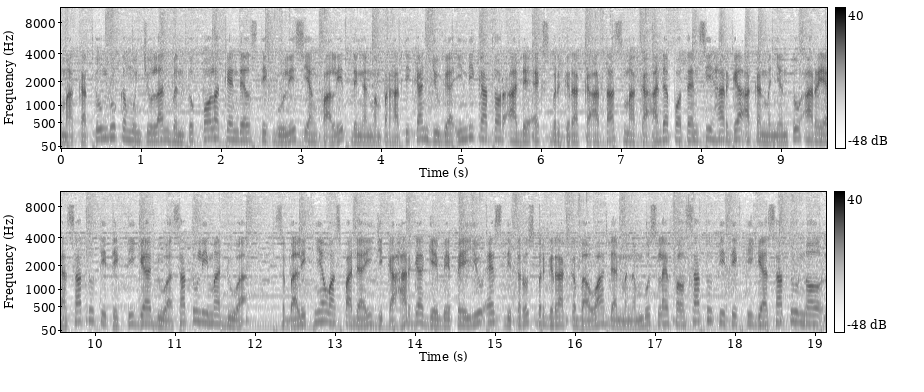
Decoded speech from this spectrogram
maka tunggu kemunculan bentuk pola candlestick bullish yang valid dengan memperhatikan juga indikator ADX bergerak ke atas maka ada potensi harga akan menyentuh area 1.32152. Sebaliknya waspadai jika harga GBP USD terus bergerak ke bawah dan menembus level 1.31060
